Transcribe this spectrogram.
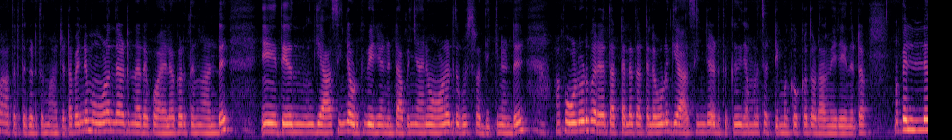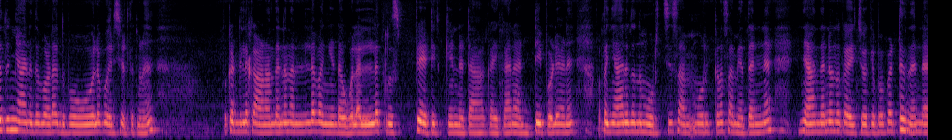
പാത്രത്തേക്ക് എടുത്ത് മാറ്റട്ടെ അപ്പോൾ എന്റെ മോൾ എന്താ ഇട്ടുന്നത് കോയലൊക്കെ എടുത്തുങ്ങാണ്ട് ഈ ഗ്യാസിന്റെ അവിടേക്ക് വരികയാണ് കേട്ടോ അപ്പം ഞാൻ കുറച്ച് ശ്രദ്ധിക്കുന്നുണ്ട്. അപ്പോൾ ഓളോട് പറയാം തട്ടല തട്ടല ഓൾ ഗ്യാസിന്റെ അടുത്തേക്ക് നമ്മൾ ചട്ടിമ്മക്കൊക്കെ തൊടാൻ വരികയെന്ന് കേട്ടോ അപ്പോൾ എല്ലാതും ഞാനിതുപോലെ ഇതുപോലെ പൊരിച്ചെടുത്തേക്കണ്. അപ്പോൾ കണ്ടില്ല കാണാൻ തന്നെ നല്ല ഭംഗിയുണ്ടാവും പോലെ നല്ല ക്രിസ്പി ഇരിക്കുന്നുണ്ട് കേട്ടോ കഴിക്കാൻ അടിപൊളിയാണ്. അപ്പോൾ ഞാനിതൊന്ന് മുറിച്ച് മുറിക്കണ സമയത്ത് തന്നെ ഞാൻ തന്നെ ഒന്ന് കഴിച്ചു നോക്കിയപ്പോൾ പെട്ടെന്ന് തന്നെ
